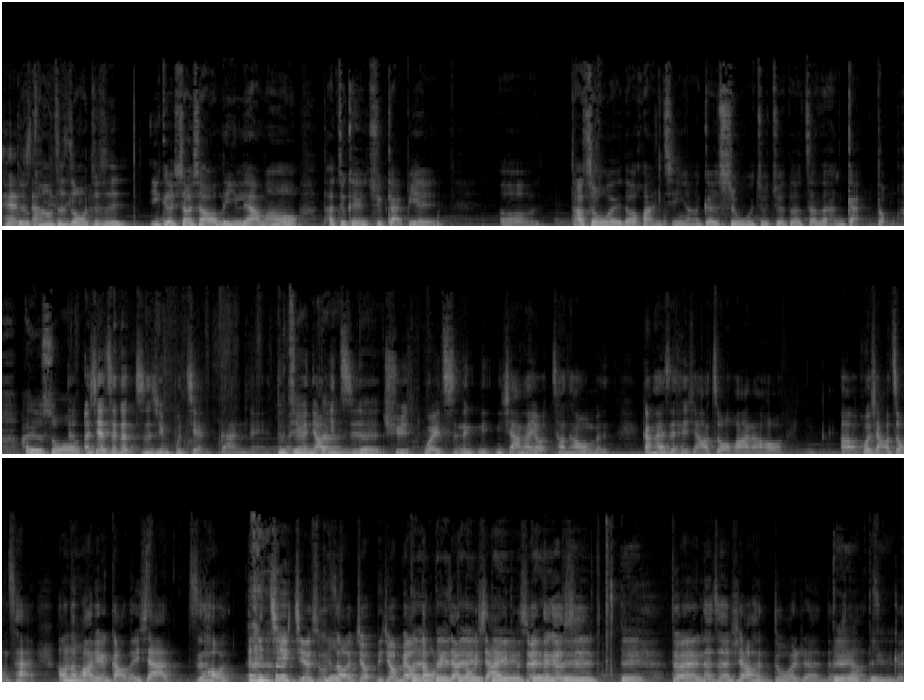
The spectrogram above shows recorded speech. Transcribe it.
对，有看到这种就是一个小小的力量，然后他就可以去改变呃。他周围的环境啊，跟事物，我就觉得真的很感动。他就说，而且这个事情不简单呢，不简单，因为你要一直去维持。那你你想想看，有常常我们刚开始很想要种花，然后呃，或想要种菜，然后那花园搞了一下之后，一季结束之后 就你就没有动力再弄下一个，所以那个是对对，那真的需要很多人的这样子一个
